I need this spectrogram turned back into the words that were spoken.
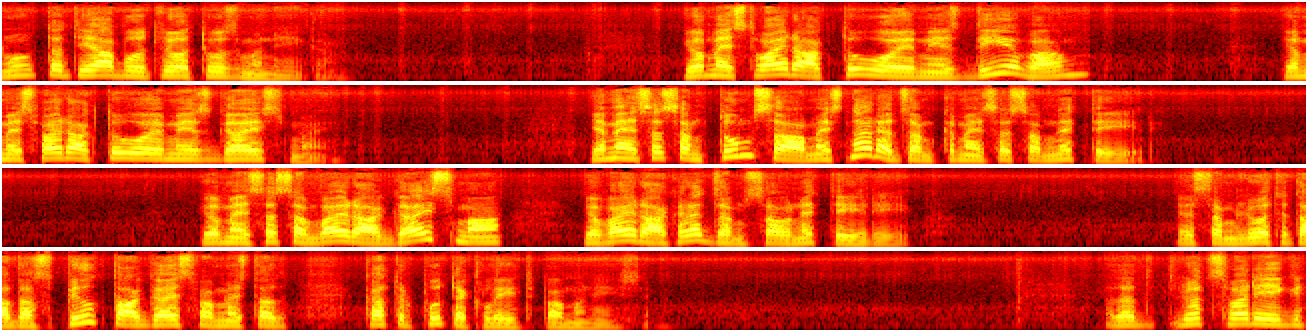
nu, tad jābūt ļoti uzmanīgam. Jo mēs vairāk tuvojamies Dievam, jo mēs vairāk tuvojamies gaismai. Ja mēs esam tumsā, mēs neredzam, ka mēs esam netīri. Jo mēs esam vairāk gaismā, jo vairāk redzam savu netīrību. Ja esam ļoti tādā spilgtā gaismā, mēs tad katru puteklīti pamanīsim. Tad ļoti svarīgi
